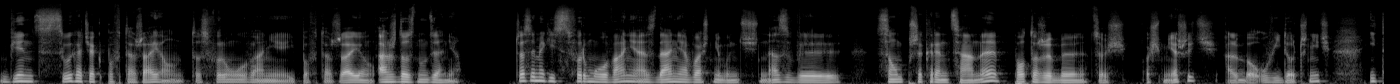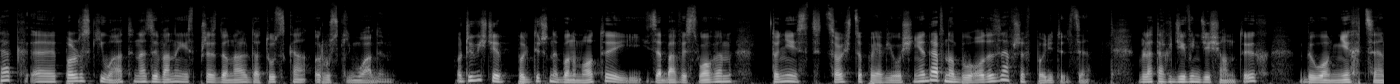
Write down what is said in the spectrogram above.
więc słychać jak powtarzają to sformułowanie i powtarzają aż do znudzenia. Czasem jakieś sformułowania, zdania właśnie bądź nazwy są przekręcane po to, żeby coś ośmieszyć albo uwidocznić. I tak e, Polski Ład nazywany jest przez Donalda Tuska ruskim ładem. Oczywiście polityczne bonmoty i zabawy słowem to nie jest coś, co pojawiło się niedawno, było od zawsze w polityce. W latach 90. było nie chcę,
